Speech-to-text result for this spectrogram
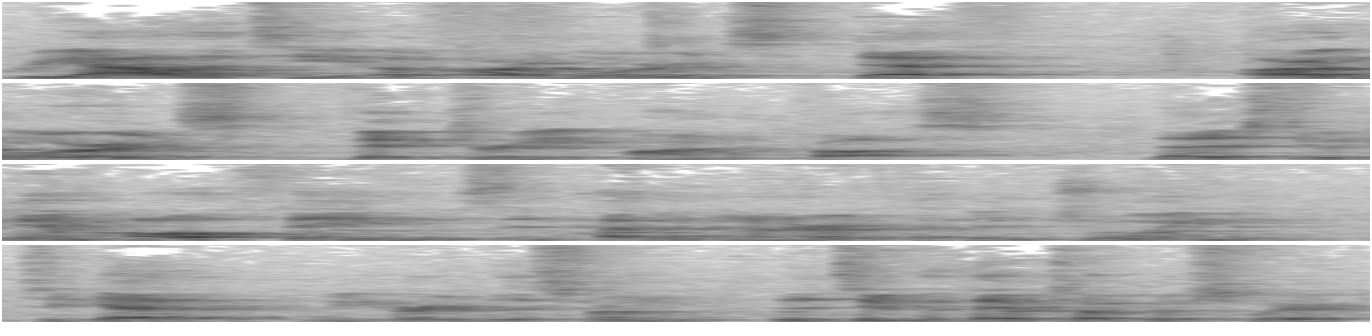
reality of our Lord's death, our Lord's victory on the cross. That is, through him all things in heaven and on earth have been joined together. We heard this from the Nativity Theotokos, where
